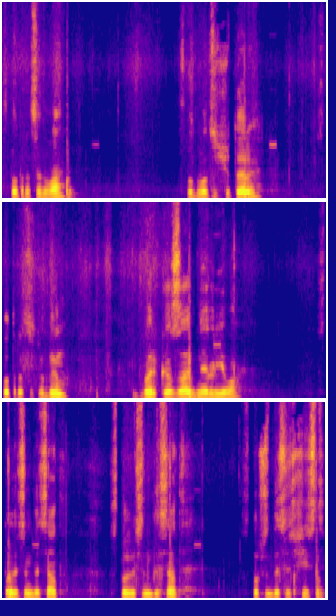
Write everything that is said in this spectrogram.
132, 124, 131, дверка задня ліва 180, 180, 166,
